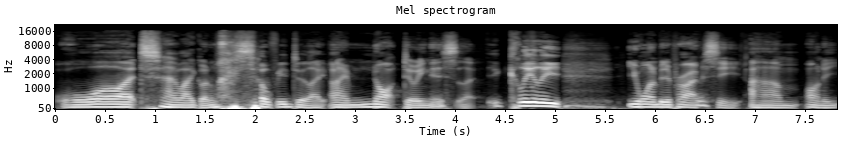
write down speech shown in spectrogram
what have I gotten myself into? Like, I'm not doing this. Like, clearly, you want a bit of privacy um, on a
